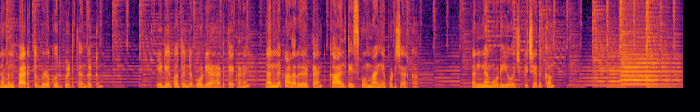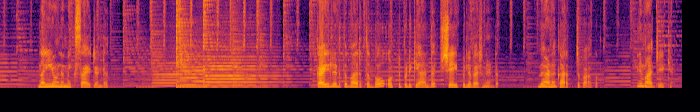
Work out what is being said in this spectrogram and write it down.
നമ്മൾ പരത്തുമ്പോഴൊക്കെ ഒരു പിടുത്തം കിട്ടും. ഇടിയപ്പത്തിന്റെ പൊടിയാണ് എടുത്തേക്കണേ. നല്ല കളർ കിട്ടാൻ കാൽ ടീസ്പൂൺ മഞ്ഞൾപ്പൊടി ചേർക്കാം. എല്ലാം കൂടി യോജിപ്പിച്ചെടുക്കാം. നല്ലോണം മിക്സ് ആയിട്ടുണ്ട്. കയ്യിലെടുത്ത് പരത്തുമ്പോൾ ഒട്ടിപ്പിടിക്കാണ്ട് ഷേപ്പിൽ വരുന്നുണ്ട്. ഇതാണ് കറക്റ്റ് പാകം. ഇനി മാറ്റി വയ്ക്കാം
